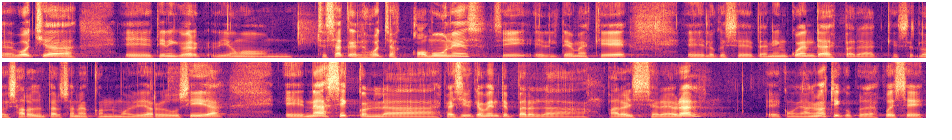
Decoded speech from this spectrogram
La bocha eh, tiene que ver, digamos, se saca de las bochas comunes, ¿sí? el tema es que eh, lo que se tiene en cuenta es para que lo desarrollen personas con movilidad reducida, eh, nace con la, específicamente para la parálisis cerebral, eh, como diagnóstico, pero después se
